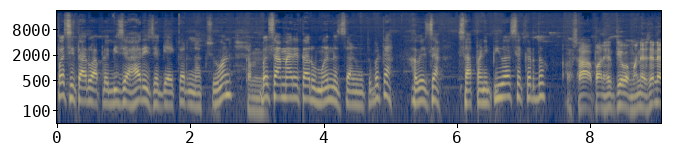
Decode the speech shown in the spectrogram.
પછી તારું આપણે બીજા હારી જગ્યાએ કરી નાખશું હો ને? બસ આ મારે તારું મન જ જાણવું હતું બેટા હવે જા. સા પાણી પીવાશે કરી દો. સા પાણી કેવા મને છે ને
